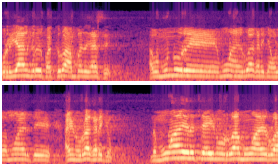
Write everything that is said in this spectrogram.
ஒரு ரியாலுங்கிறது பத்து ரூபா ஐம்பது காசு. அப்போ முந்நூறு மூவாயிரம் ரூபா கிடைக்கும் அவ்வளோ மூவாயிரத்தி ஐநூறுரூவா கிடைக்கும். இந்த மூவாயிரத்தி ஐநூறுரூவா மூவாயிரம் ரூபா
